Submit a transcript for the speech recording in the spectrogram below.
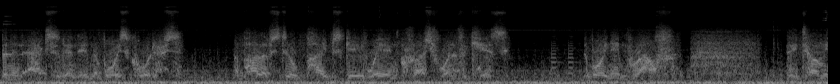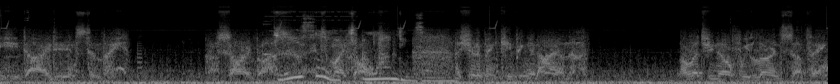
Been an accident in the boys' quarters. A pile of steel pipes gave way and crushed one of the kids. The boy named Ralph. They tell me he died instantly. I'm sorry, boss. Please it's my select a landing zone. I should have been keeping an eye on them. I'll let you know if we learn something.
